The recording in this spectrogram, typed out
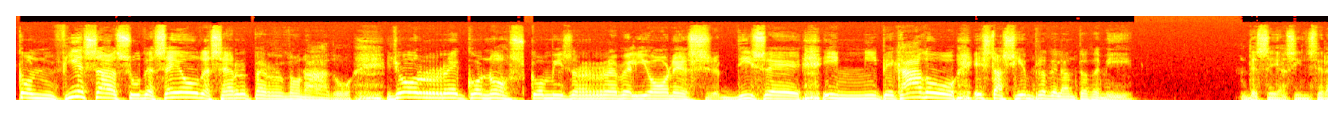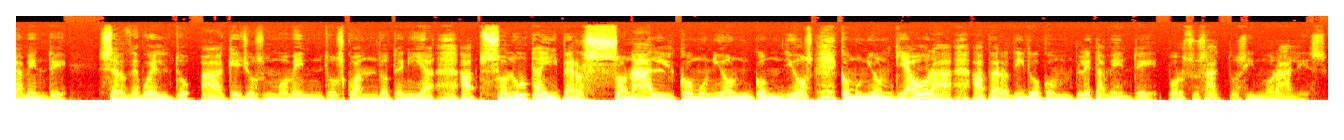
confiesa su deseo de ser perdonado. Yo reconozco mis rebeliones, dice, y mi pecado está siempre delante de mí. Desea sinceramente ser devuelto a aquellos momentos cuando tenía absoluta y personal comunión con Dios, comunión que ahora ha perdido completamente por sus actos inmorales.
